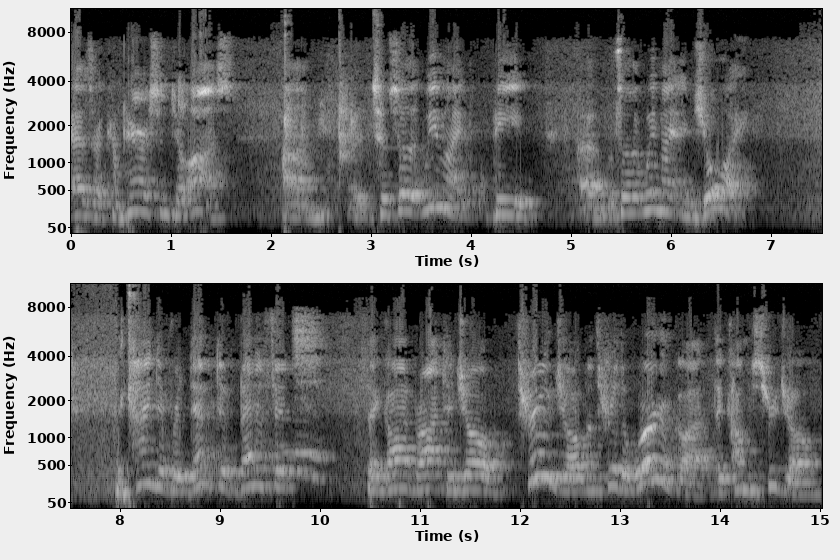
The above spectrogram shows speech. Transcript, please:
as a comparison to us, um, to, so that we might be uh, so that we might enjoy the kind of redemptive benefits that God brought to Job through Job and through the Word of God that comes through Job,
